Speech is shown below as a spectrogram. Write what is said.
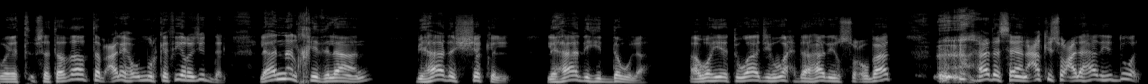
وستترتب عليها أمور كثيرة جدا. لأن الخذلان بهذا الشكل لهذه الدولة وهي تواجه وحدها هذه الصعوبات هذا سينعكس على هذه الدول.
